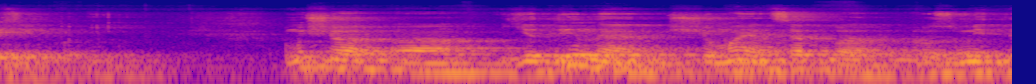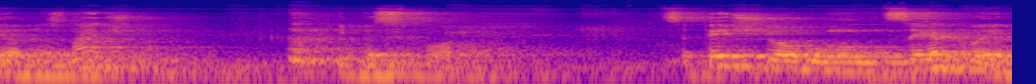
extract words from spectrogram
всіх подій. Тому що єдине, що має церква розуміти однозначно і без спору, це те, що у церкви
